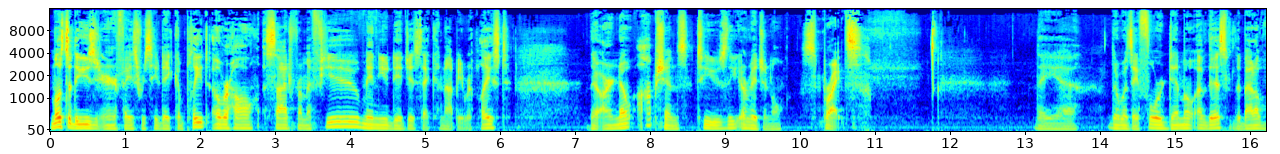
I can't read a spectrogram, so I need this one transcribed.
Most of the user interface received a complete overhaul, aside from a few menu digits that could not be replaced. There are no options to use the original sprites. They uh, there was a floor demo of this. The battle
